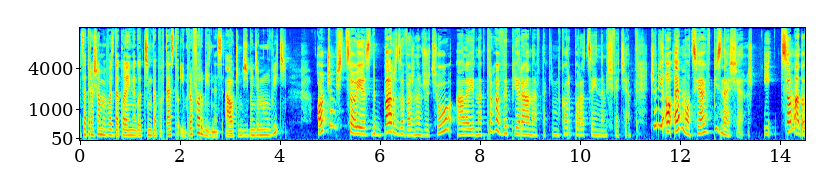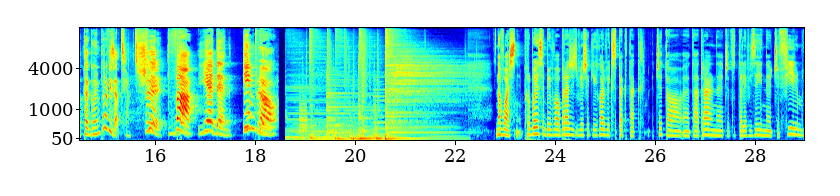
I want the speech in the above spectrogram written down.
Zapraszamy Was do kolejnego odcinka podcastu Impro for Business. A o czym dziś będziemy mówić? O czymś, co jest bardzo ważne w życiu, ale jednak trochę wypierane w takim korporacyjnym świecie, czyli o emocjach w biznesie. I co ma do tego improwizacja? Trzy, dwa, jeden, impro! No właśnie, próbuję sobie wyobrazić, wiesz, jakikolwiek spektakl, czy to e, teatralny, czy to telewizyjny, czy film,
